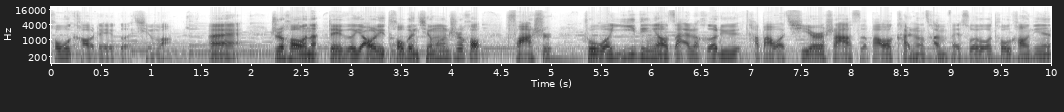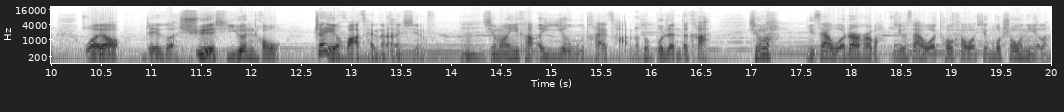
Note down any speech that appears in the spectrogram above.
投靠这个秦王。哎，之后呢，这个姚厉投奔秦王之后，发誓说：“我一定要宰了阖闾，他把我妻儿杀死，把我砍成残废，所以我投靠您，我要这个血洗冤仇。”这话才能让人信服。嗯，秦王一看，哎呦，太惨了，都不忍得看。行了，你在我这儿吧，你就在我投靠我行，我收你了。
